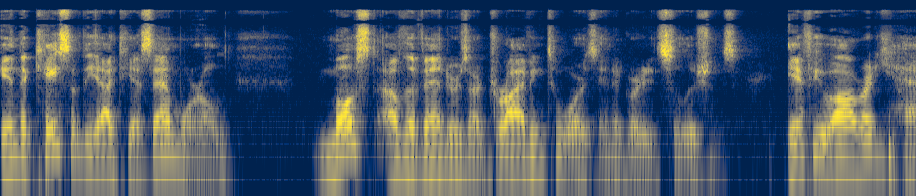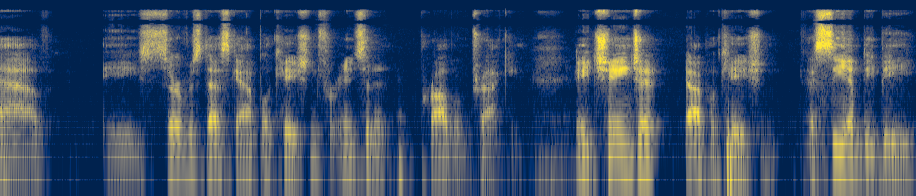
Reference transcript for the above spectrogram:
In the case of the ITSM world, most of the vendors are driving towards integrated solutions. If you already have a service desk application for incident problem tracking, a change application, a CMDB,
